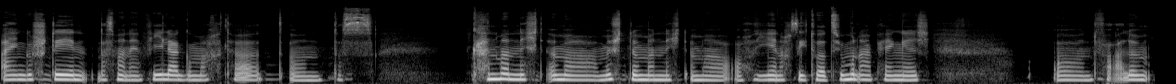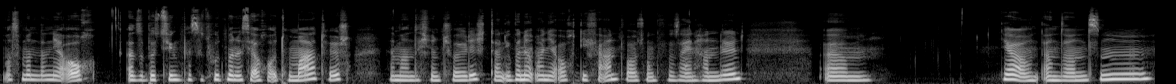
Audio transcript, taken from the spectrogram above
eingestehen, dass man einen Fehler gemacht hat und das kann man nicht immer, möchte man nicht immer, auch je nach Situation abhängig. Und vor allem muss man dann ja auch, also beziehungsweise tut man es ja auch automatisch, wenn man sich entschuldigt, dann übernimmt man ja auch die Verantwortung für sein Handeln. Ähm, ja, und ansonsten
